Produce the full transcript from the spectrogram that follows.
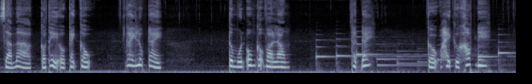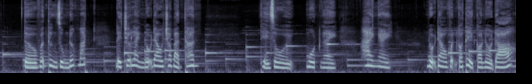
giá dạ mà có thể ở cạnh cậu ngay lúc này, tôi muốn ôm cậu vào lòng. Thật đấy, cậu hãy cứ khóc đi. Tớ vẫn thường dùng nước mắt để chữa lành nỗi đau cho bản thân. Thế rồi, một ngày, hai ngày, nỗi đau vẫn có thể còn ở đó.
